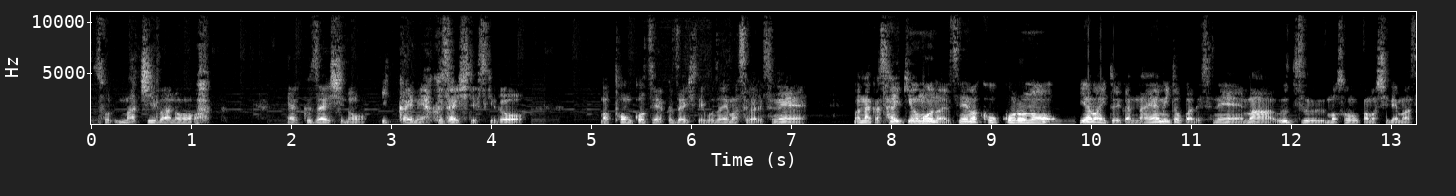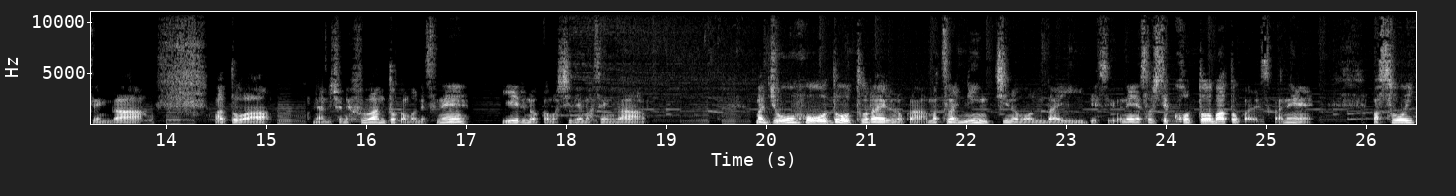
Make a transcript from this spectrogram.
そ町場の 薬剤師の1回の薬剤師ですけど、まあ、ポンコツ薬剤師でございますがですね、まあなんか最近思うのはですね、まあ心の病というか悩みとかですね、まあうつもそうかもしれませんが、あとは、なんでしょうね、不安とかもですね、言えるのかもしれませんが、まあ情報をどう捉えるのか、まあつまり認知の問題ですよね。そして言葉とかですかね。まあそういっ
